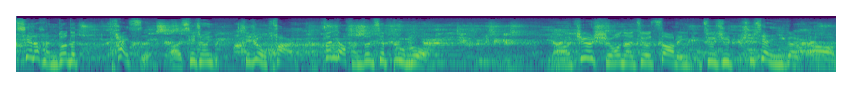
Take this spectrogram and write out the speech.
切了很多的筷子啊切成切肉块分到很多一些部落。啊，这个时候呢，就造了一个，就就出现了一个呃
